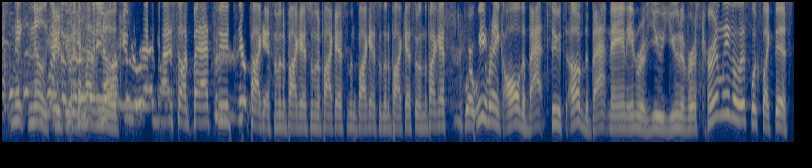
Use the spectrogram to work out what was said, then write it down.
Nick, notes. You're supposed to have Everybody, notes. Rad Guys Talk Bat Suits. They're a podcast within a podcast within a podcast within a podcast within a podcast within a podcast where we rank all the bat suits of the Batman in review universe. Currently, the list looks like this:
